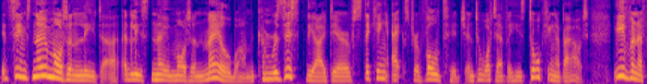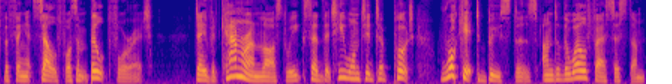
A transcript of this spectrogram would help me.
It seems no modern leader, at least no modern male one, can resist the idea of sticking extra voltage into whatever he's talking about, even if the thing itself wasn't built for it. David Cameron last week said that he wanted to put rocket boosters under the welfare system,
